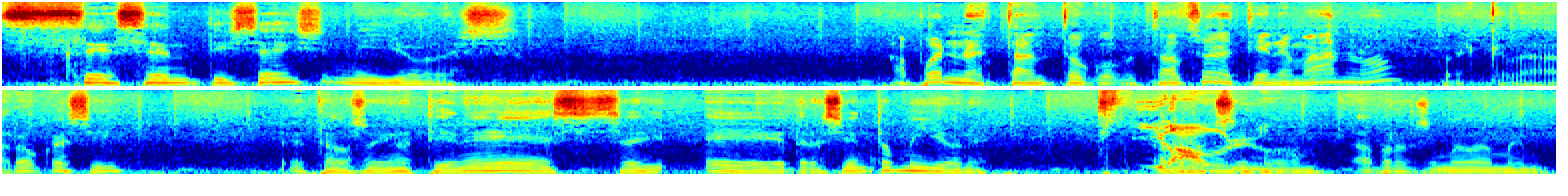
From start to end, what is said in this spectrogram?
66 millones. Ah, pues no es tanto. Estados Unidos tiene más, ¿no? Pues claro que sí. Estados Unidos tiene seis- eh, 300 millones. ¡Diablo! Aproxima- Aproximadamente.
